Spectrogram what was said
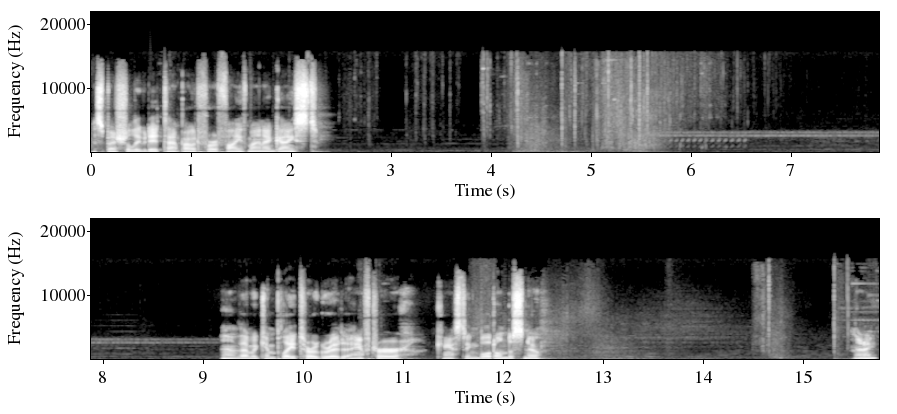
Especially if they tap out for a 5 mana Geist. And then we can play Tergrid after casting Blood on the Snow. Alright,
